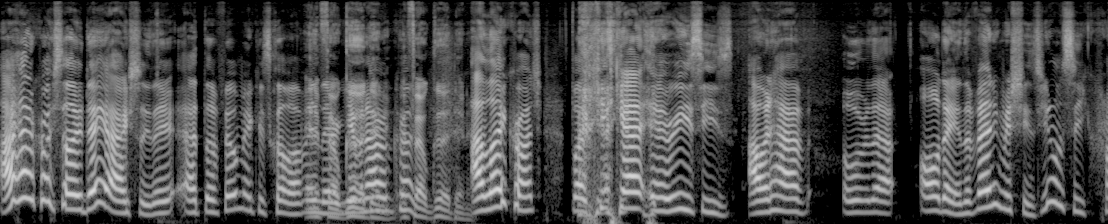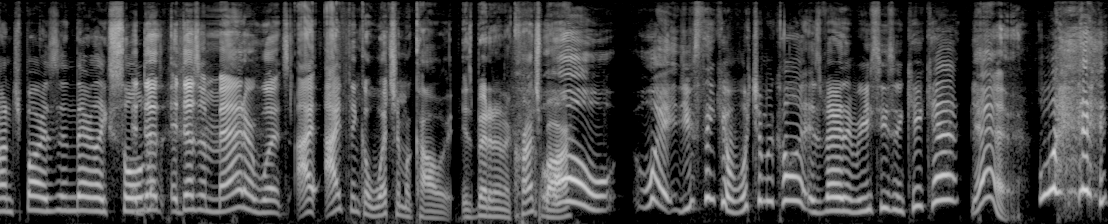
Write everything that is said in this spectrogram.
I had a Crunch the other day actually. They at the filmmakers club. I'm And in there giving out a? Crunch. It felt good, didn't it? I like Crunch, but Kit Kat and Reese's, I would have over that all day. And the vending machines, you don't see Crunch bars in there like It sold. does. It doesn't matter what's. I I think a whatchamacallit is better than a crunch bar. Oh, wait, you think a whatchamacallit is better than Reese's and Kit Kat? Yeah. What?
